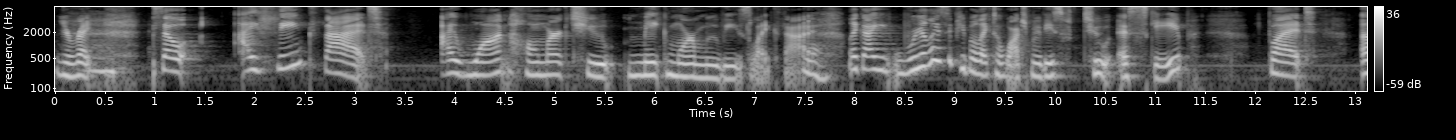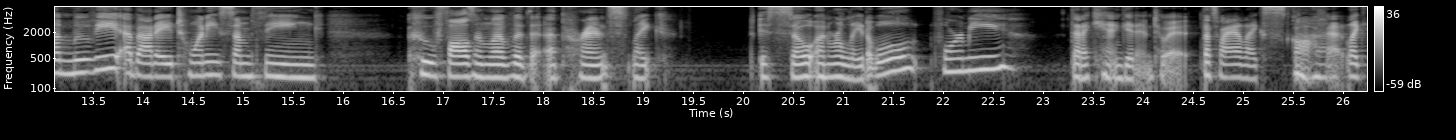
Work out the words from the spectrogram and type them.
You're right. So I think that I want Hallmark to make more movies like that. Yeah. Like I realize that people like to watch movies to escape, but a movie about a 20 something who falls in love with a prince like is so unrelatable for me that I can't get into it. That's why I like scoff uh-huh. at like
